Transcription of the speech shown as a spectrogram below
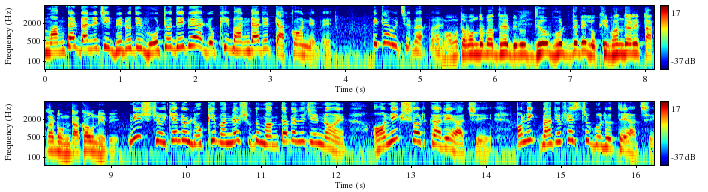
মমতা ব্যানার্জির বিরুদ্ধে ভোটও দেবে আর লক্ষ্মী ভাণ্ডারের টাকাও নেবে। এটা হচ্ছে ব্যাপার। মমতা বন্দ্যোপাধ্যায়ের বিরুদ্ধেও ভোট দেবে লক্ষ্মীর ভান্ডারের টাকা ডন টাকাও নেবে। নিশ্চয়ই কেন? লক্ষ্মী ভান্ডার শুধু মমতা ব্যানার্জির নয় অনেক সরকারে আছে অনেক ম্যানিফেস্টোগুলোতে আছে।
